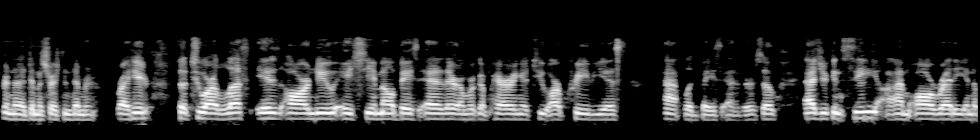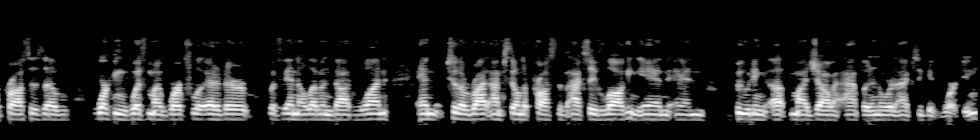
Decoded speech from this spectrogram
print a demonstration demo right here. So to our left is our new HTML-based editor, and we're comparing it to our previous applet-based editor. So as you can see, I'm already in the process of working with my workflow editor within 11.1. And to the right, I'm still in the process of actually logging in and booting up my Java applet in order to actually get working.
